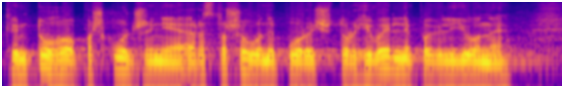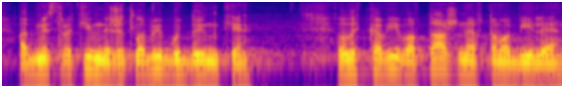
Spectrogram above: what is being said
Крім того, пошкоджені розташовані поруч торгівельні павільйони, адміністративні житлові будинки, легкові вантажні автомобілі, е,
